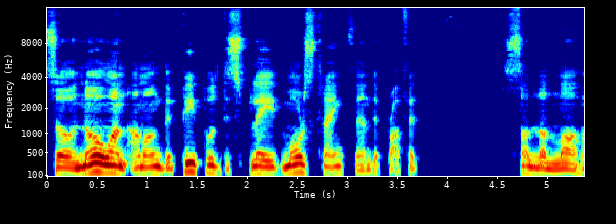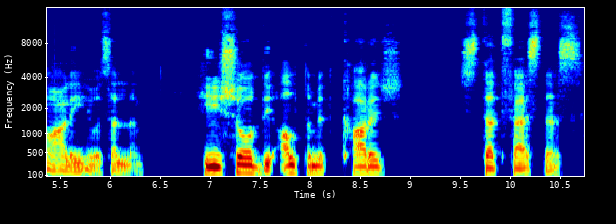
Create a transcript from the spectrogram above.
So no one among the people displayed more strength than the Prophet sallallahu alaihi wasallam. He showed the ultimate courage, steadfastness,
